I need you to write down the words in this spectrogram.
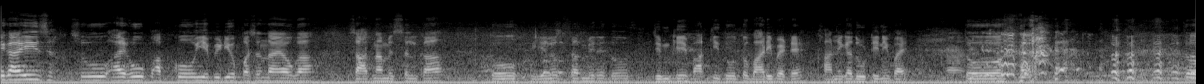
guys so I hope आपको ये वीडियो पसंद आया होगा साधना मिसल का। तो ये लोग सब मेरे दोस्त जिम के बाकी दो तो भारी बैठे खाने का दूट ही नहीं पाए। तो तो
